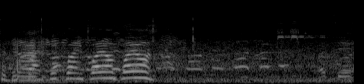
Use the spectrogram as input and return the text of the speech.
Good. Keep playing, play on, play on. That's it.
